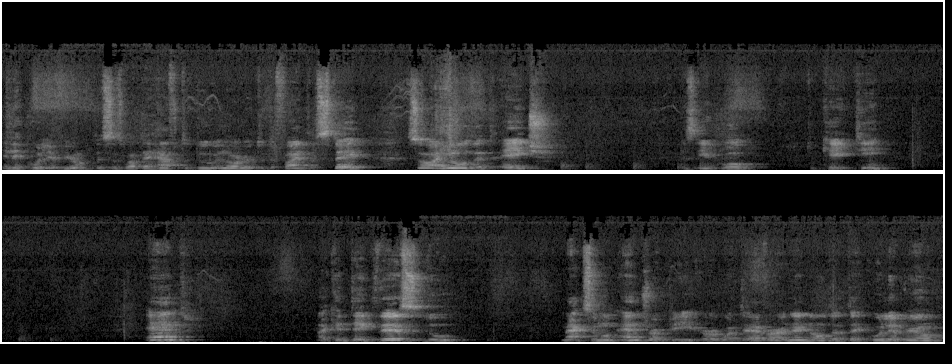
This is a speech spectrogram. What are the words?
in equilibrium. This is what I have to do in order to define the state. So I know that H is equal to KT. And I can take this, do maximum entropy or whatever, and I know that the equilibrium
